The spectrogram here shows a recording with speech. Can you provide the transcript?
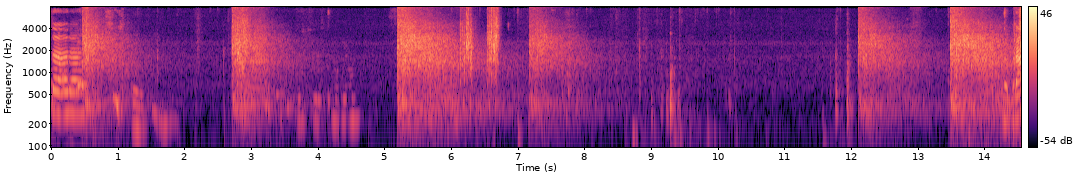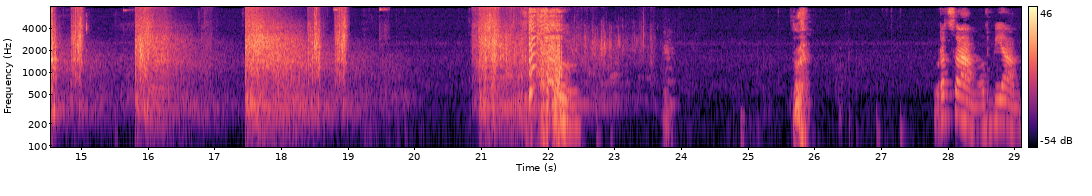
tara. Dobra. Wracamy, odbijamy.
